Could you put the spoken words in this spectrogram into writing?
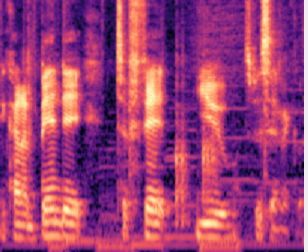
and kind of bend it to fit you specifically.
